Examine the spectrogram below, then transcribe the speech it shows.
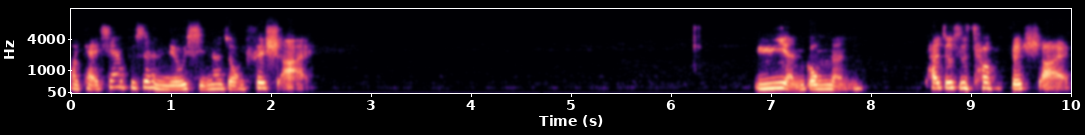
OK，现在不是很流行那种 fish eye 鱼眼功能，它就是叫 fish eye，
